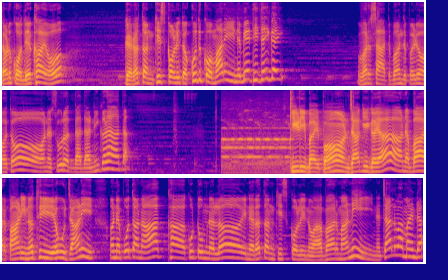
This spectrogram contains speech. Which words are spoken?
તડકો દેખાયો કે રતન ખિસકોલી તો કૂદકો મારીને બેઠી થઈ ગઈ. વરસાદ બંધ પડ્યો હતો અને સુરત દાદા નીકળ્યા હતા. કીડીબાઈ પણ જાગી ગયા અને બહાર પાણી નથી એવું જાણી અને પોતાના આખા કુટુંબને લઈને રતન ખિસકોલીનો આભાર માનીને ચાલવા માંડ્યા.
